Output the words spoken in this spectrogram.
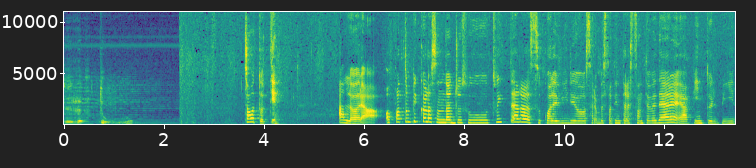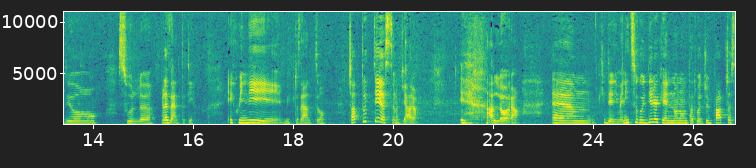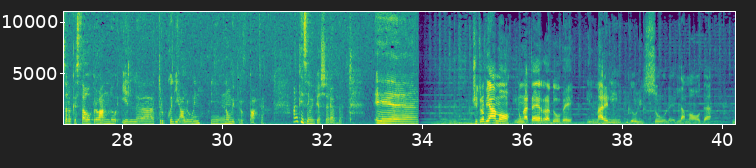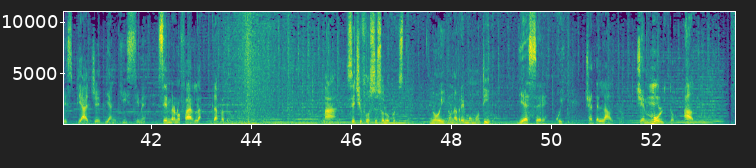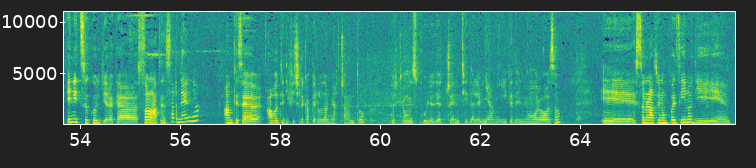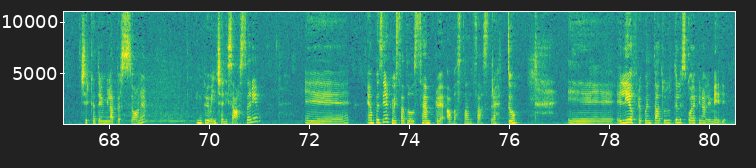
essere tu? Ciao a tutti! Allora, ho fatto un piccolo sondaggio su Twitter su quale video sarebbe stato interessante vedere e ha vinto il video sul presentati. E quindi vi presento. Ciao a tutti e sono Chiara. E, allora, ehm, che dire di me? Inizio col dire che non ho un tatuaggio in faccia, solo che stavo provando il trucco di Halloween, quindi non vi preoccupate. Anche se mi piacerebbe. E... Ci troviamo in una terra dove il mare limpido, il sole, la moda, le spiagge bianchissime sembrano farla da padrone. Ma se ci fosse solo questo, noi non avremmo motivo di essere qui. C'è dell'altro, c'è molto altro. Inizio col dire che sono nata in Sardegna, anche se a volte è difficile capirlo dal mio accento, perché è un miscuglio di accenti delle mie amiche, del mio amoroso e sono nato in un paesino di circa 3.000 persone in provincia di Sassari e è un paesino che mi è stato sempre abbastanza stretto e, e lì ho frequentato tutte le scuole fino alle medie.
